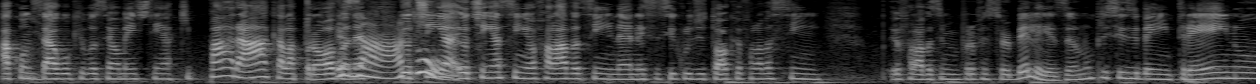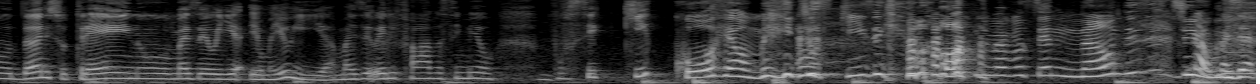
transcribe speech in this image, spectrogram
acontecer algo que você realmente tenha que parar aquela prova, né? Exato. Eu tinha, eu tinha assim, eu falava assim, né, nesse ciclo de toque, eu falava assim, eu falava assim, meu professor, beleza, eu não preciso ir bem em treino, dane-se o treino, mas eu ia, eu, eu ia, mas eu- ele falava assim, meu, você quicou realmente os 15 quilômetros, mas você não desistiu. Não, mas é-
